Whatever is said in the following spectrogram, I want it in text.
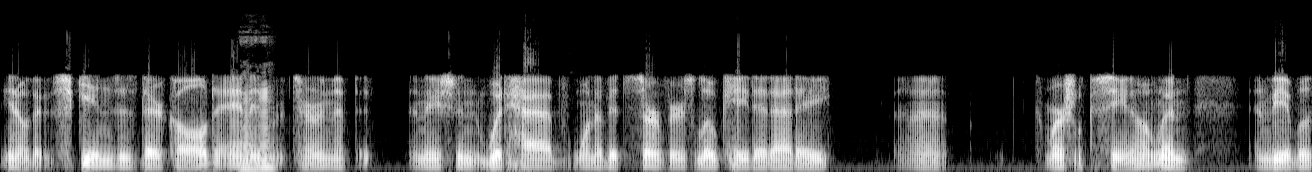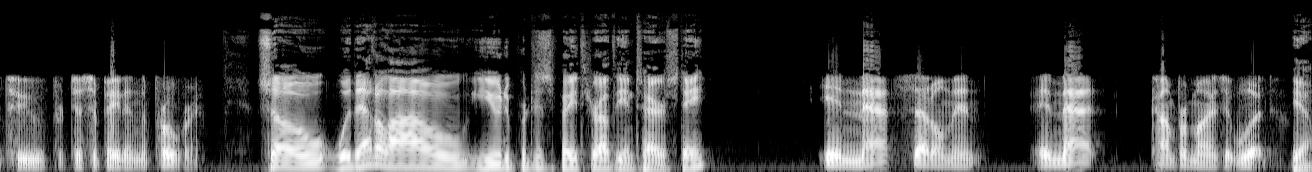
you know, the skins as they're called, and in return that the, the nation would have one of its servers located at a uh, commercial casino and and be able to participate in the program. So would that allow you to participate throughout the entire state? In that settlement, in that compromise, it would. Yeah.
